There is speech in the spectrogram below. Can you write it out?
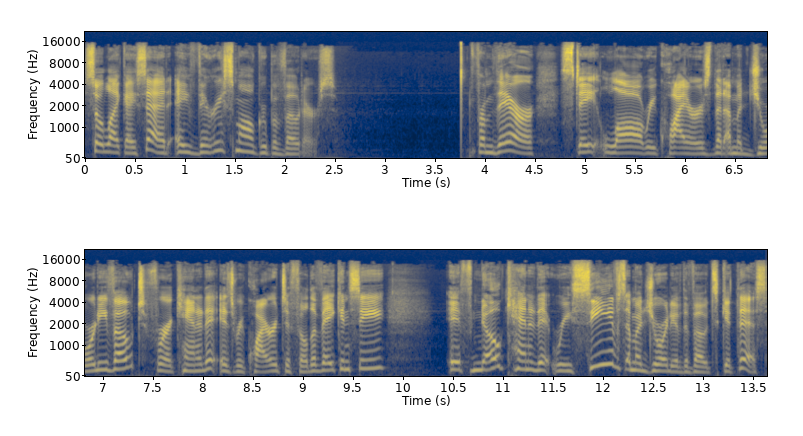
So, like I said, a very small group of voters. From there, state law requires that a majority vote for a candidate is required to fill the vacancy. If no candidate receives a majority of the votes, get this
